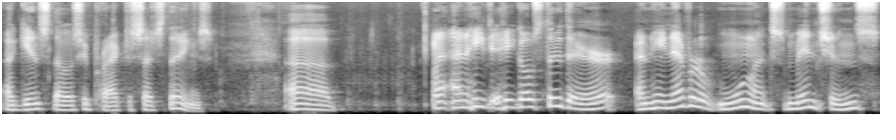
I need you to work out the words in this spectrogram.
against those who practice such things. Uh, and he he goes through there, and he never once mentions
